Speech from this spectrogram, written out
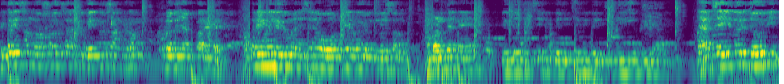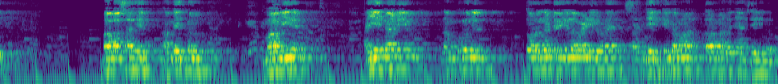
ഇത്രയും സന്തോഷമുള്ള ഒരു സങ്കടം ഉള്ളത് ഞാൻ പറയട്ടെ. അത്രയും വലിയൊരു മനുഷ്യനെ ഓർക്കേണ്ട ഒരു ദിവസം നമ്മൾ തന്നെ വിഭജിച്ച് വിഭജിച്ച് വിഭജിച്ച് ജീവിച്ചുകൊണ്ടിരിക്കുകയാണ്. ഞാൻ ചെയ്യുന്ന ഒരു ജോലി ബാബാ സാഹേബ് അംബേദ്കറും മാവീരൻ അയ്യങ്കാളിയും നമുക്ക് മുന്നിൽ തുറന്നിട്ടിരിക്കുന്ന വഴിയിലൂടെ സഞ്ചരിക്കുക മാത്രമാണ് ഞാൻ ചെയ്യുന്നത്.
